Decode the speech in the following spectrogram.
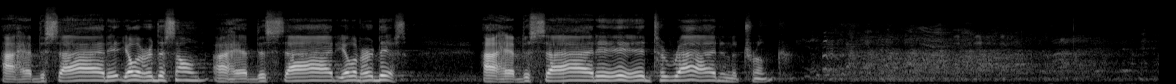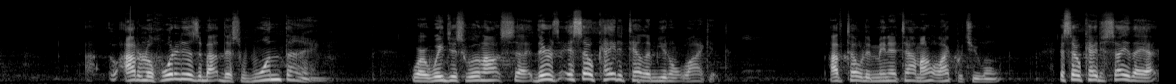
I have decided, y'all ever heard this song? I have decided, y'all ever heard this? I have decided to ride in the trunk. I don't know what it is about this one thing where we just will not say, there's, it's okay to tell him you don't like it. I've told him many a time, I don't like what you want. It's okay to say that,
